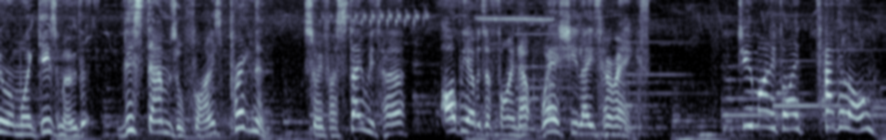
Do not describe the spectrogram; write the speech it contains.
Here on my gizmo that this damselfly is pregnant. So if I stay with her, I'll be able to find out where she lays her eggs. Do you mind if I tag along?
